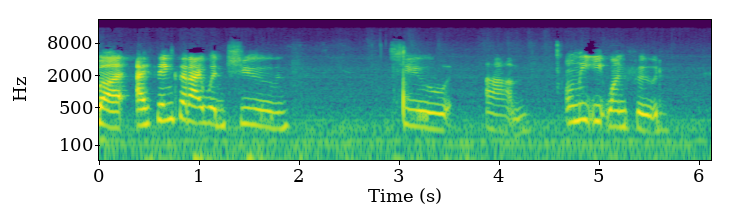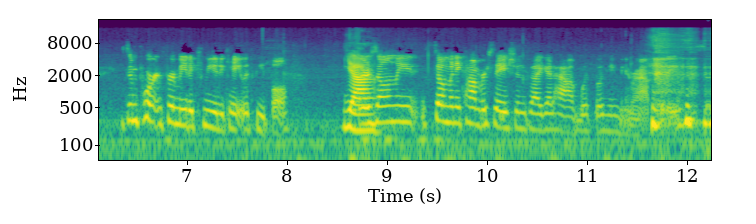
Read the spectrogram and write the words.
But I think that I would choose to um, only eat one food. It's important for me to communicate with people. Yeah. There's only so many conversations I could have with Bohemian Rhapsody. so.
